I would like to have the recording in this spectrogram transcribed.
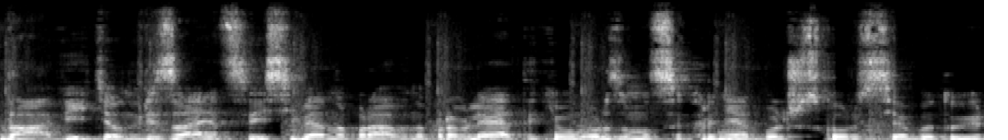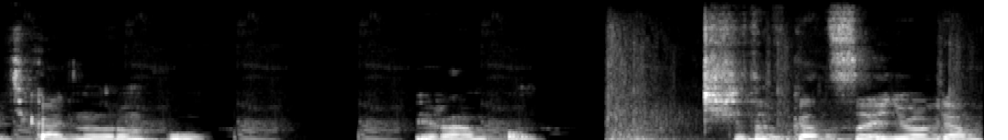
Да, видите, он врезается и себя направо направляет. Таким образом он сохраняет больше скорости об эту вертикальную рампу. И рампу. Что-то в конце у него прям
